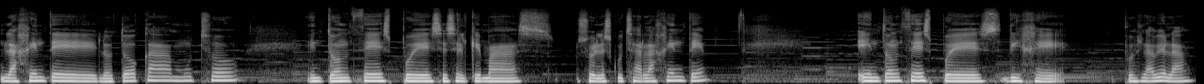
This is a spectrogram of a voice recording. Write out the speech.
la gente lo toca mucho, entonces pues es el que más suele escuchar la gente. Entonces pues dije, pues la viola,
